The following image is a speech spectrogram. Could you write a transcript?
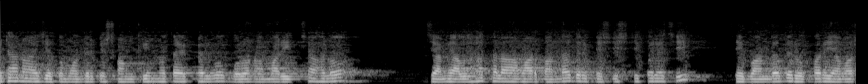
এটা নয় যে তোমাদেরকে সংকীর্ণতায় ফেলব, বরং আমার ইচ্ছা হলো যে আমি আল্লাহ তালা আমার বান্দাদেরকে সৃষ্টি করেছি। সেই বান্দাদের উপরেই আমার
